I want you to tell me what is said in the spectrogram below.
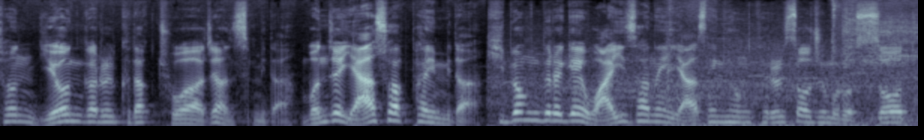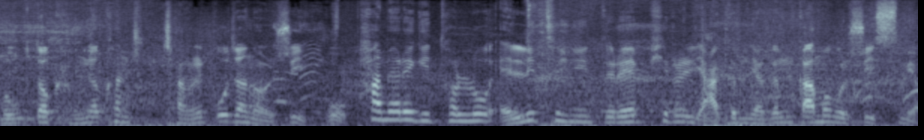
전 예언가를 그닥 좋아하지 않습니다. 먼저 야수학파입니다. 기병들에게 Y산의 야생 형태를 써줌으로써 더욱더 강력한 죽창을 꽂아 넣을 수 있고 파멸의 깃털로 엘리트 유닛들의 피를 야금야금 까먹을 수 있으며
